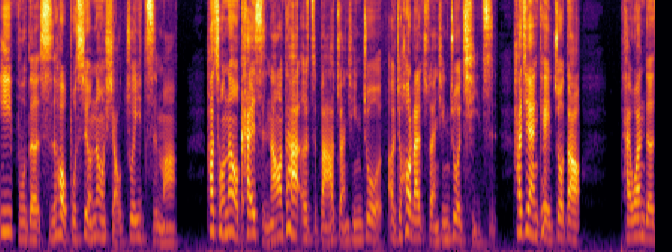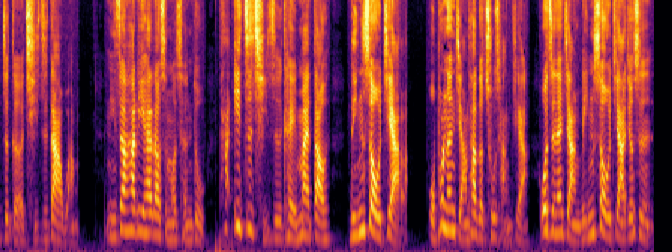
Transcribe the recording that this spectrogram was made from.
衣服的时候，不是有那种小锥子吗？他从那种开始，然后他儿子把他转型做，呃，就后来转型做起子，他竟然可以做到台湾的这个起子大王。你知道他厉害到什么程度？他一只起子可以卖到零售价了，我不能讲他的出厂价，我只能讲零售价，就是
